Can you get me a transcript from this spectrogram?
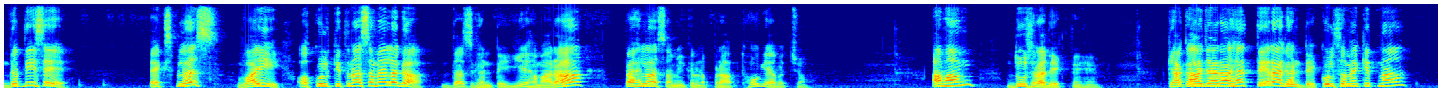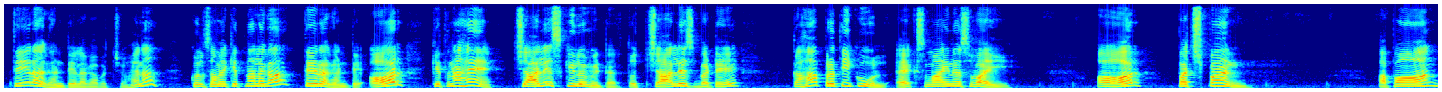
गति से? x प्लस वाई और कुल कितना समय लगा? 10 घंटे। ये हमारा पहला समीकरण प्राप्त हो गया, बच्चों। अब हम दूसरा देखते हैं। क्या कहा जा रहा है? तेरह घंटे। कुल समय कितना? तेरह घंटे लगा बच्चों, है ना? कुल समय कितना लगा? तेरह घंटे। और कितना है? चालीस किलोमीटर। तो चालीस बटे कहा? प्रतिकूल। X माइनस वाई और पचपन अपॉन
